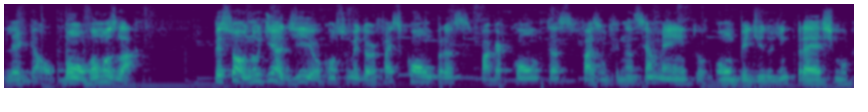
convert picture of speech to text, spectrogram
Legal. Bom, vamos lá. Pessoal, no dia a dia, o consumidor faz compras, paga contas, faz um financiamento ou um pedido de empréstimo.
